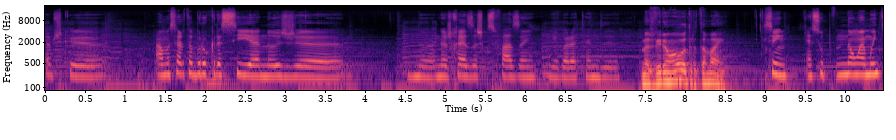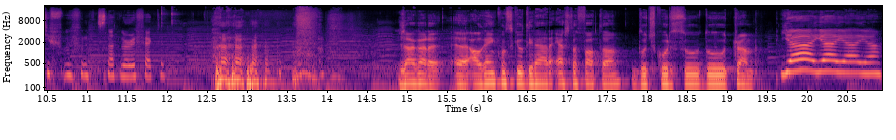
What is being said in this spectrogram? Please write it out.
Sabes que há uma certa burocracia nos, eh, no- nas rezas que se fazem e agora tende. Mas viram a outra também. Sim, é sup- não é muito. eff- It's not very effective. Já agora, eh, alguém conseguiu tirar esta foto do discurso do Trump. Ya, ya, ya, ya.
